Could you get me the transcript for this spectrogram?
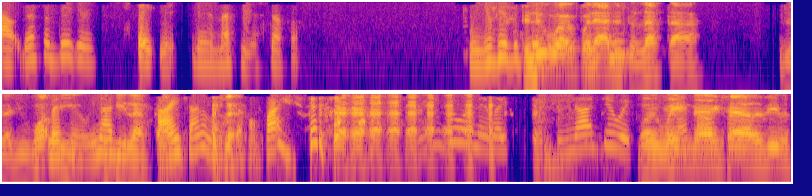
out. That's a bigger statement than messing your stuff up. When you give a the new word for that is the left eye. You want Listen, me we to be left eye. I ain't trying to light stuff on fire. we ain't doing it, like, do not do it. Boy, you know, waiting to exhale is even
